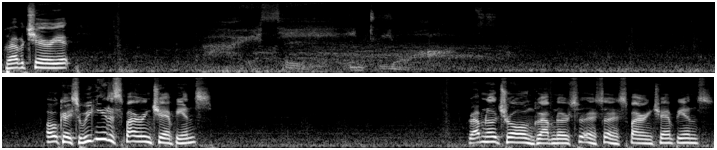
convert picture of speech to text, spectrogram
Grab a chariot. I see into your hearts. Okay, so we can get aspiring champions. Grab another troll and grab another uh, aspiring champions.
